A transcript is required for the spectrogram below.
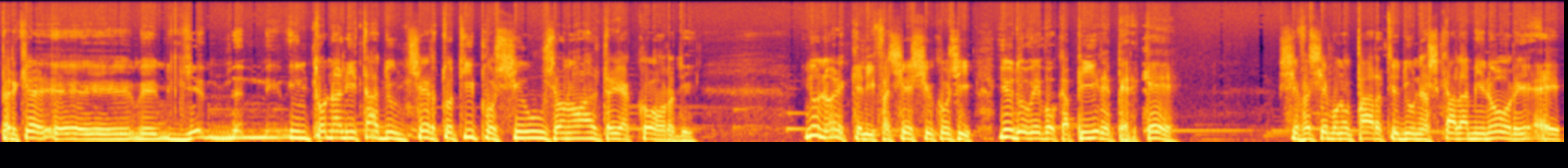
Perché eh, in tonalità di un certo tipo si usano altri accordi io non è che li facessi così io dovevo capire perché se facevano parte di una scala minore e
